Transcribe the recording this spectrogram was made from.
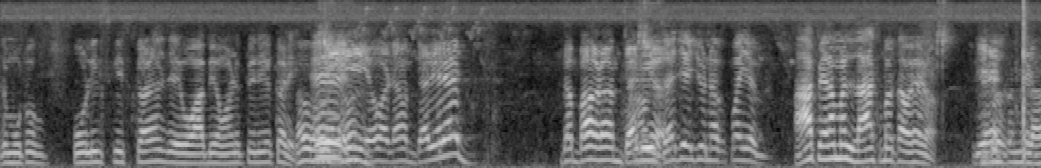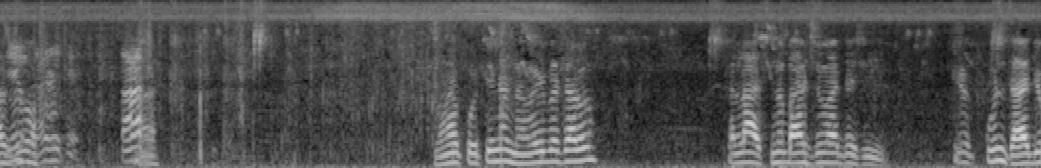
તો મોટો પોલીસ કેસ કરે છે એવો આ બે વાણ પેલી કરે. એ, એવો નામ રે એમ. હા પેલા મને લાશ બતાવો હેડો. તમે લાશ જેમ જુઓ. મારા કોટીના નવાઈ બજારો? લાશનો બાસ જોવા જશે. એ કોણ જાય જો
